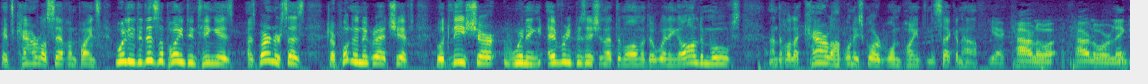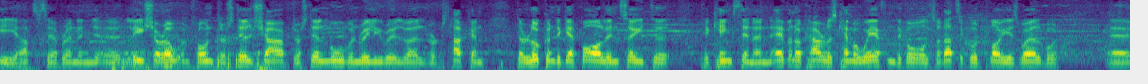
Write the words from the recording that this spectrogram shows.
it's Carlow 7 points. Willie, the disappointing thing is, as Bernard says, they're putting in a great shift, but Laois are winning every position at the moment. They're winning all the moves, and the whole of Carlow have only scored one point in the second half. Yeah, Carlow, Carlow or Leggy, you have to say, Brendan. Uh, Laois are out in front. They're still sharp. They're still moving really, really well. They're attacking. They're looking to get ball inside to, to Kingston. And Evan O'Carroll's came away from the goal, so that's a good play as well. But uh,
